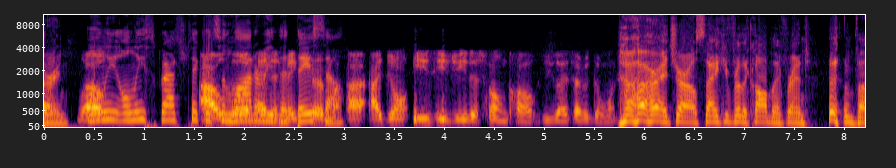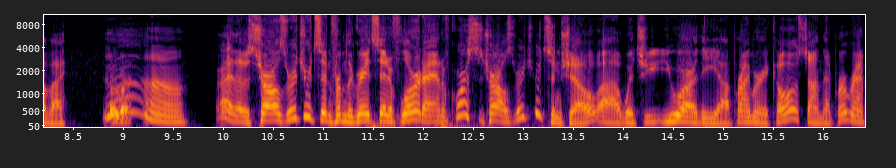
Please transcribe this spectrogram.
wagering. well, only only scratch tickets I'll and go ahead lottery and that make they sure sell. I, I don't easy G this phone call. You guys have a good one. All right, Charles. Thank you for the call, my friend. bye bye. Bye-bye. Oh. All right, that was Charles Richardson from the great state of Florida, and of course the Charles Richardson Show, uh, which you- are the uh, primary co-host on that program.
